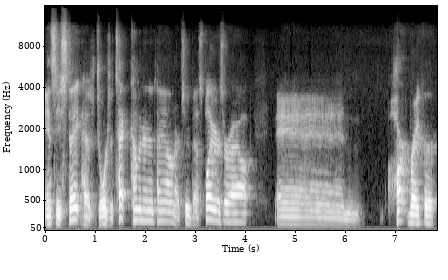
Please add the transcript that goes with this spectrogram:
NC State has Georgia Tech coming into town. Our two best players are out. And heartbreaker,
